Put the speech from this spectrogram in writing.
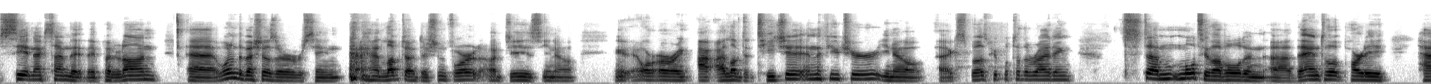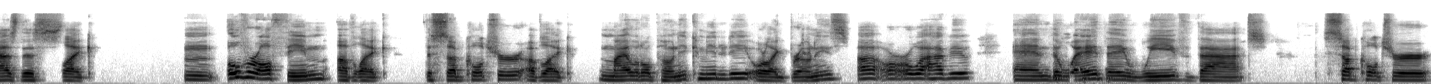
see it next time they, they put it on. Uh, one of the best shows I've ever seen. I'd love to audition for it. Oh, geez, you know, or, or I, would love to teach it in the future, you know, uh, expose people to the writing. Just uh, multi-leveled and uh, the Antelope Party has this like mm, overall theme of like the subculture of like My Little Pony community or like bronies uh, or, or what have you and the way they weave that subculture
